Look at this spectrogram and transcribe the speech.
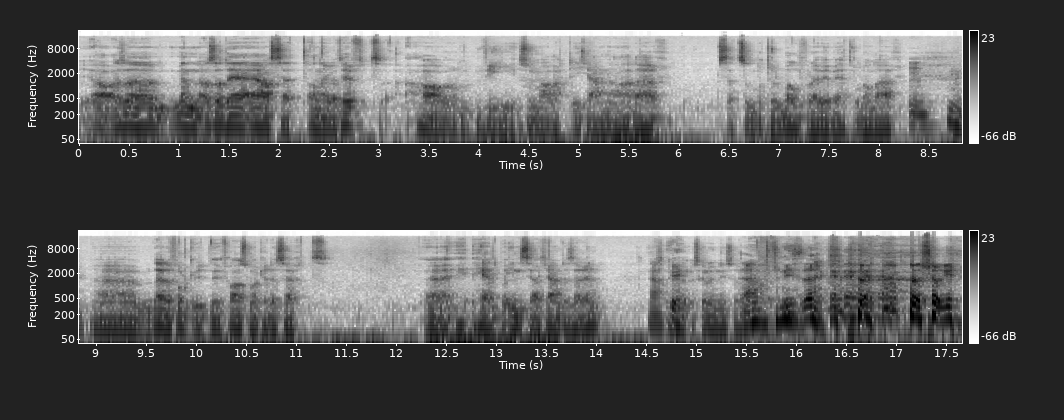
ja, altså Men altså, det jeg har sett av negativt, har vi som har vært i kjernen av det her, sett som på tullball, fordi vi vet hvordan det er. Mm. Mm. Det er det folk utenfra som har kritisert eh, helt på innsida av kjernen til serien. Ja. Skal, du, skal du nyse? Jeg måtte nyse. Sorry.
